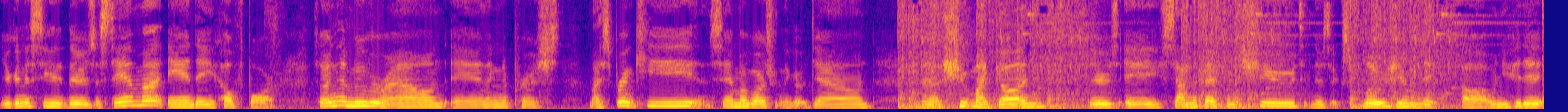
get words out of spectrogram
you're gonna see there's a stamina and a health bar. So I'm gonna move around and I'm gonna press my sprint key, and is going to go down. I'm to shoot my gun. There's a sound effect when it shoots, and there's an explosion when, it, uh, when you hit it.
